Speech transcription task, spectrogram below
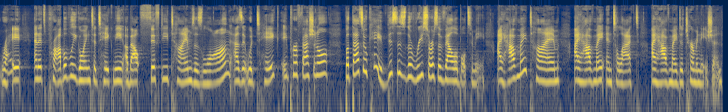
right? And it's probably going to take me about 50 times as long as it would take a professional, but that's okay. This is the resource available to me. I have my time, I have my intellect, I have my determination.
